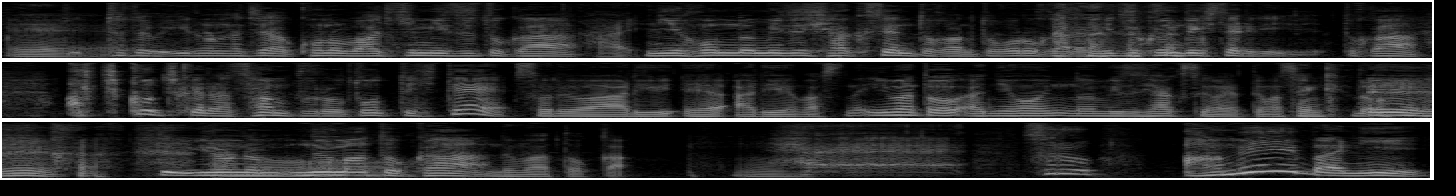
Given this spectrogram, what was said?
ええ。例えばいろんなじゃあこの湧き水とか、はい。日本の水100選とかのところから水汲んできたりとか あちこちからサンプルを取ってきて、それはありえありえますね。今のと日本の水百選はやってませんけど、ええええ。でいろんな沼とか、沼とか、うん。それをアメーバに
